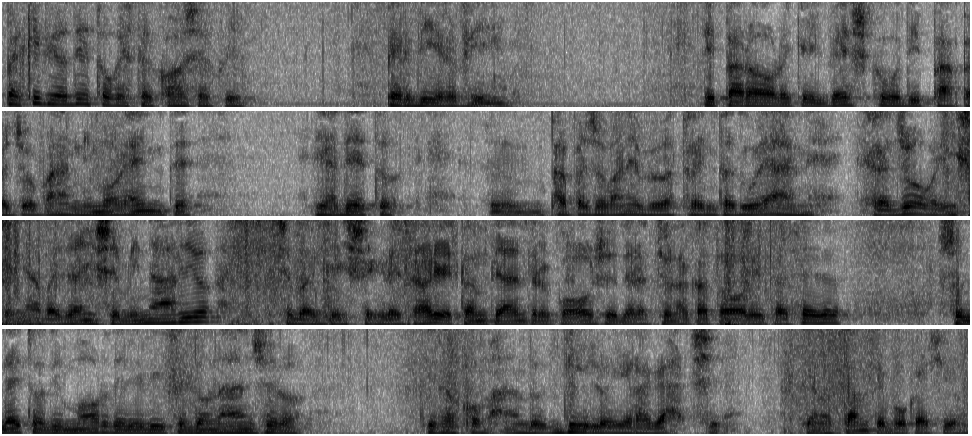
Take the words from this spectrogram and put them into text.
perché vi ho detto queste cose qui? Per dirvi le parole che il vescovo di Papa Giovanni Morente gli ha detto Ehm, Papa Giovanni aveva 32 anni, era giovane, insegnava già in seminario, faceva anche il segretario e tante altre cose dell'azione cattolica, eccetera. Sul letto di morte gli dice Don Angelo, ti raccomando, dillo ai ragazzi, che hanno tante vocazioni,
